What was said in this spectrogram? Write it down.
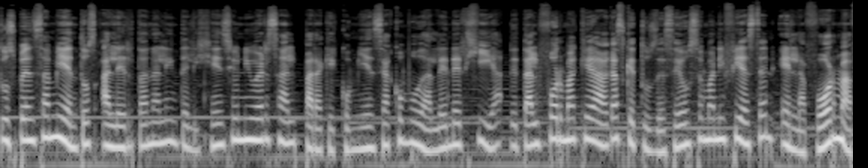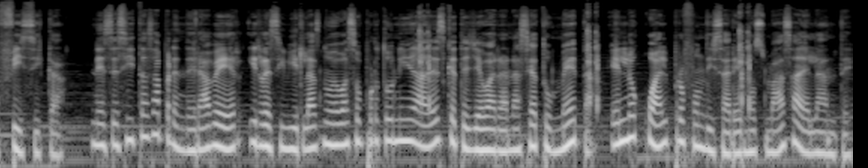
Tus pensamientos alertan a la inteligencia universal para que comience a acomodar la energía de tal forma que hagas que tus deseos se manifiesten en la forma física. Necesitas aprender a ver y recibir las nuevas oportunidades que te llevarán hacia tu meta, en lo cual profundizaremos más adelante.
